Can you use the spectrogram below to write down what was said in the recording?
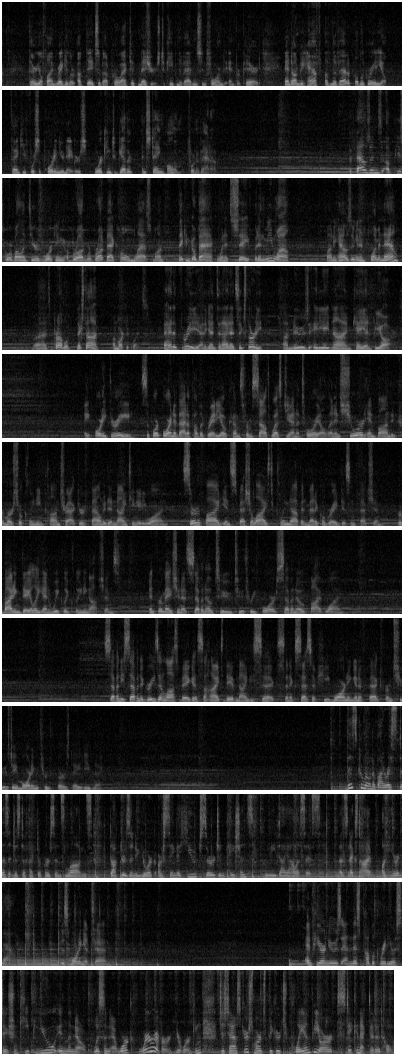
There you'll find regular updates about proactive measures to keep Nevadans informed and prepared. And on behalf of Nevada Public Radio, thank you for supporting your neighbors, working together, and staying home for Nevada. The thousands of Peace Corps volunteers working abroad were brought back home last month. They can go back when it's safe, but in the meanwhile, finding housing and employment now, well, that's a problem. Next time on Marketplace. Ahead at 3 and again tonight at 6.30 on News 88.9 KNPR. 843, support for Nevada Public Radio comes from Southwest Janitorial, an insured and bonded commercial cleaning contractor founded in 1981, certified in specialized cleanup and medical grade disinfection, providing daily and weekly cleaning options. Information at 702 234 7051. 77 degrees in Las Vegas, a high today of 96, an excessive heat warning in effect from Tuesday morning through Thursday evening. This coronavirus doesn't just affect a person's lungs. Doctors in New York are seeing a huge surge in patients who need dialysis. That's next time on Here and Now. This morning at 10. NPR News and this public radio station keep you in the know. Listen at work, wherever you're working. Just ask your smart speaker to play NPR to stay connected at home.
